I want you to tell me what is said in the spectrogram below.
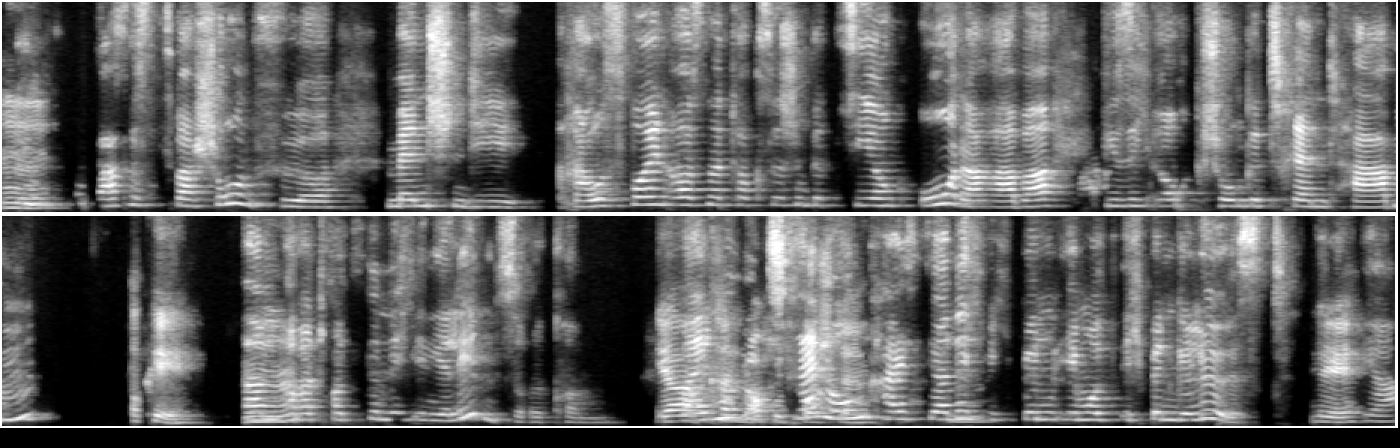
Mhm. Das ist zwar schon für Menschen, die raus wollen aus einer toxischen Beziehung oder aber die sich auch schon getrennt haben, Okay. Ähm, Mhm. aber trotzdem nicht in ihr Leben zurückkommen. Ja, Weil kann mir auch gut Trennung vorstellen. heißt ja nicht, Mhm. ich bin ich bin gelöst. Nee, Ja,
